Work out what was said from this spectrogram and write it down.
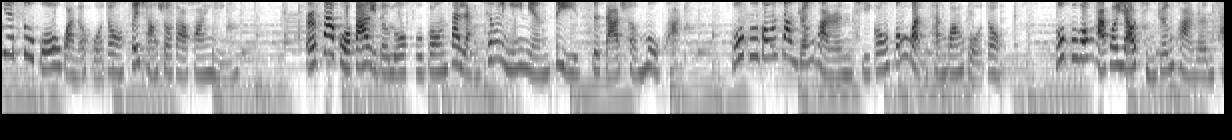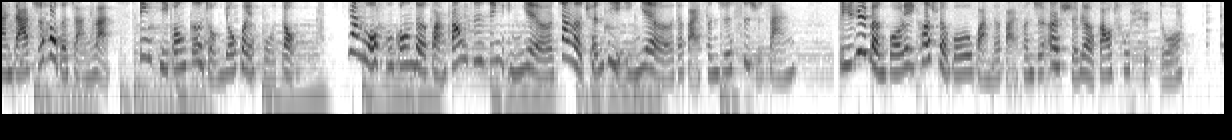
夜宿博物馆的活动非常受到欢迎。而法国巴黎的罗浮宫在两千零一年第一次达成募款，罗浮宫向捐款人提供封馆参观活动，罗浮宫还会邀请捐款人参加之后的展览，并提供各种优惠活动。让罗浮宫的官方资金营业额占了全体营业额的百分之四十三，比日本国立科学博物馆的百分之二十六高出许多。日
